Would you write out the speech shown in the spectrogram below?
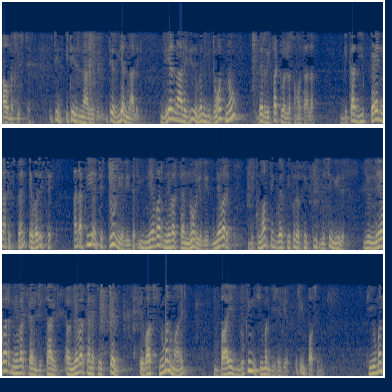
how much you stay. It is, it is knowledge. It is real knowledge. Real knowledge is when you don't know, then refer to Allah subhanahu wa ta'ala. Because you cannot explain everything and actually, it is true really that you never, never can know really. Never, this one thing where people keep missing is you never, never can decide or never can actually tell about human mind by looking human behavior. It's impossible. Human,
